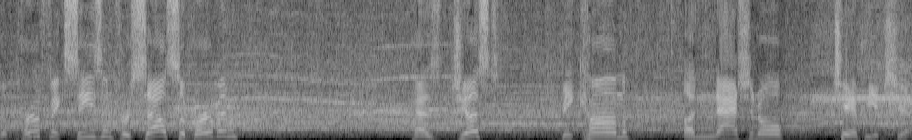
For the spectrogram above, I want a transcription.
The perfect season for South Suburban has just become a national championship.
